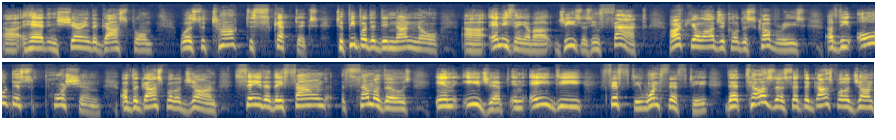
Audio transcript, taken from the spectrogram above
uh, had in sharing the gospel was to talk to skeptics, to people that did not know uh, anything about Jesus. In fact, archaeological discoveries of the oldest portion of the Gospel of John say that they found some of those in Egypt in AD 50, 150, that tells us that the Gospel of John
